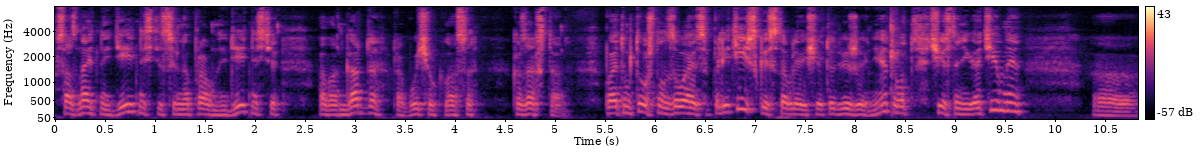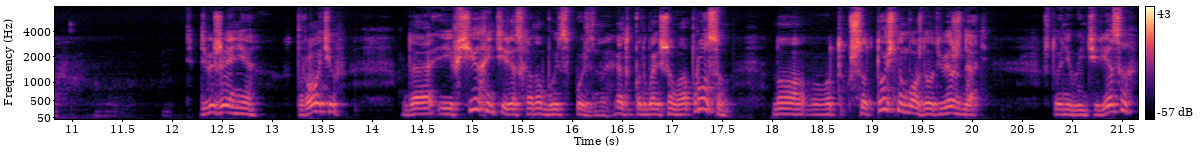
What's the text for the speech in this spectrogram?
сознательной деятельности, целенаправленной деятельности авангарда рабочего класса Казахстана. Поэтому то, что называется политической составляющей этого движения, это вот чисто негативные движение против, да, и в чьих интересах оно будет использовано, это под большим вопросом, но вот что точно можно утверждать, что они в интересах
